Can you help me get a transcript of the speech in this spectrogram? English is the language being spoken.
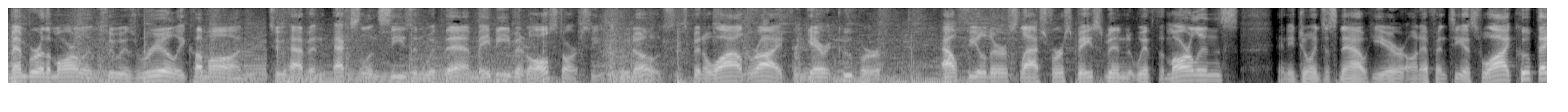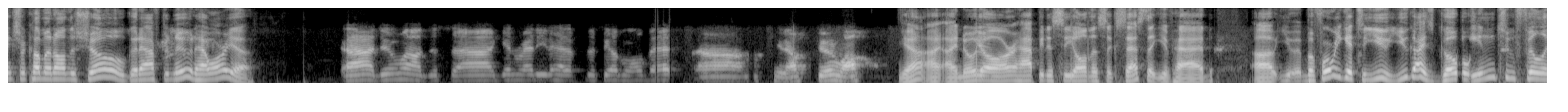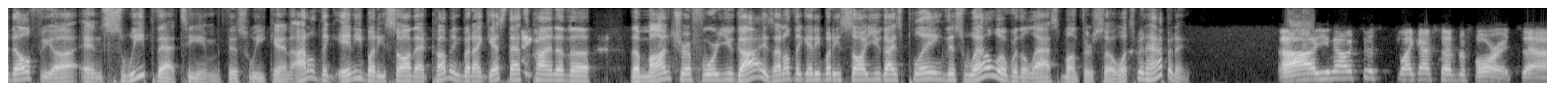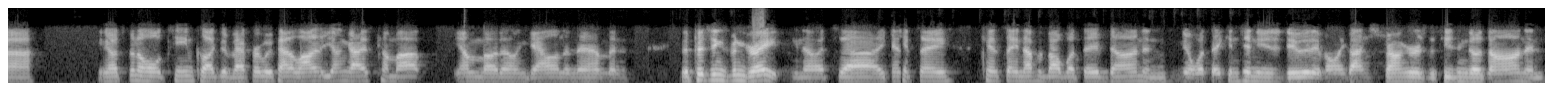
member of the Marlins who has really come on to have an excellent season with them, maybe even an all star season. Who knows? It's been a wild ride for Garrett Cooper, outfielder slash first baseman with the Marlins. And he joins us now here on FNTSY. Coop, thanks for coming on the show. Good afternoon. How are you? Uh, doing well. Just uh, getting ready to head up to the field a little bit. Uh, you know, doing well. Yeah, I, I know you are. Happy to see all the success that you've had. Uh, you, before we get to you, you guys go into Philadelphia and sweep that team this weekend. I don't think anybody saw that coming, but I guess that's kind of the the mantra for you guys. I don't think anybody saw you guys playing this well over the last month or so. What's been happening? Uh, you know, it's just like I've said before. It's uh, you know, it's been a whole team collective effort. We've had a lot of young guys come up, Yamamoto and Gallen and them, and the pitching's been great. You know, it's uh, you can't say can't say enough about what they've done and you know what they continue to do. They've only gotten stronger as the season goes on, and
